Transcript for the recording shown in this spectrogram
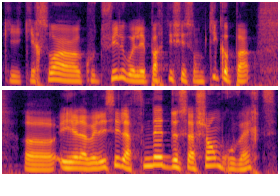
qui, qui reçoit un coup de fil où elle est partie chez son petit copain et elle avait laissé la fenêtre de sa chambre ouverte.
